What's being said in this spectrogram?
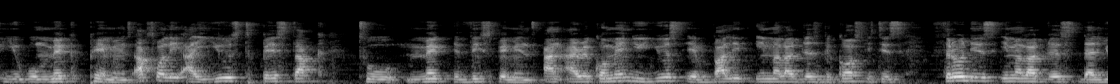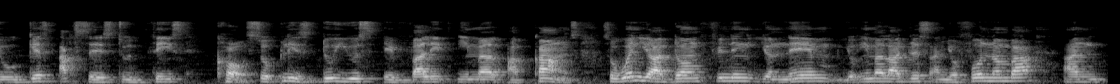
you will make payments. Actually i used paystack to make this payment and i recommend you use a valid email address because it is through this email address that you will get access to this course. So please do use a valid email account. So when you are done filling your name your email address and your phone number and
